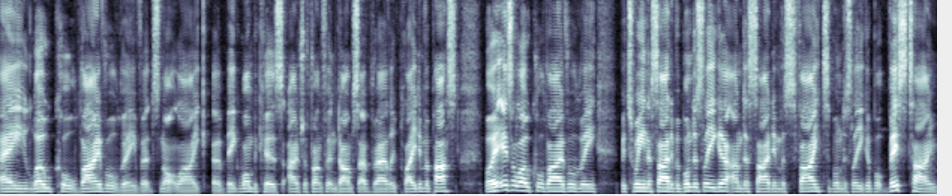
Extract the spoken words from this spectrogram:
a local rivalry that's not like a big one because Eintracht Frankfurt and Darmstadt have rarely played in the past, but it is a local rivalry between a side of the Bundesliga and a side in the Zweite Bundesliga. But this time,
